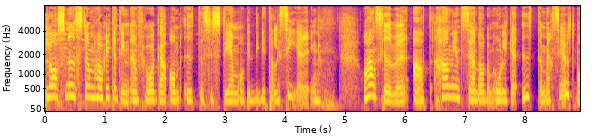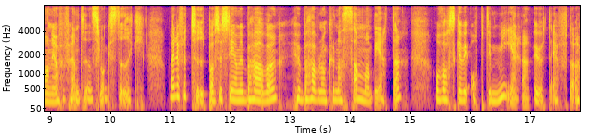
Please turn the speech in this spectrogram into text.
Lars Nyström har skickat in en fråga om IT-system och digitalisering. Och han skriver att han är intresserad av de olika IT-mässiga utmaningarna för framtidens logistik. Vad är det för typ av system vi behöver? Hur behöver de kunna samarbeta? Och vad ska vi optimera ut efter?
